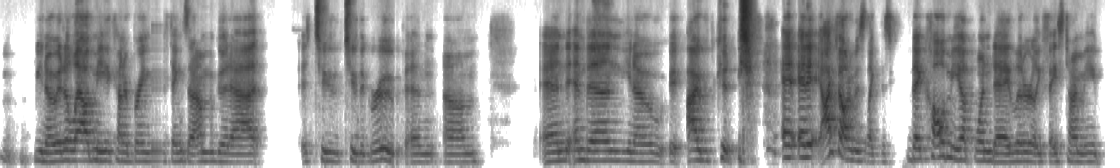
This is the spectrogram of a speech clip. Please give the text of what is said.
you know, it allowed me to kind of bring the things that I'm good at to to the group, and um, and and then you know it, I could, and, and it, I thought it was like this. They called me up one day, literally Facetime me.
